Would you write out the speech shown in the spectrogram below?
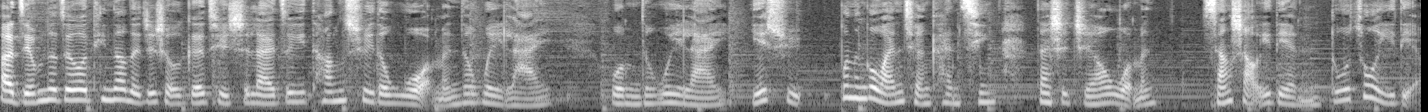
好，节目的最后听到的这首歌曲是来自于汤旭的《我们的未来》。我们的未来也许不能够完全看清，但是只要我们。想少一点，多做一点，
